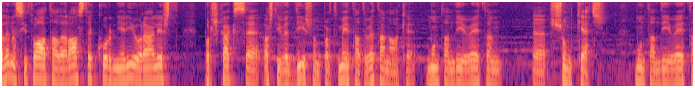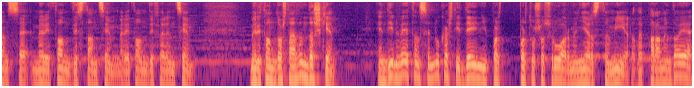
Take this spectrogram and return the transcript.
edhe në situata dhe raste kur njeriu realisht Për shkak se është i vetëdijshëm për të metat vetanake, mund ta ndijë veten shumë keq, mund ta ndijë veten se meriton distancim, meriton diferencim, meriton ndoshta edhe ndëshkim. E ndin veten se nuk është i denjë për për t'u shoqëruar me njerëz të mirë dhe paramendoje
